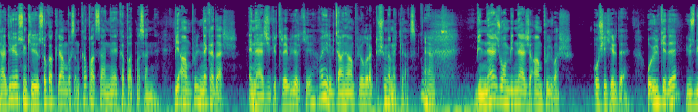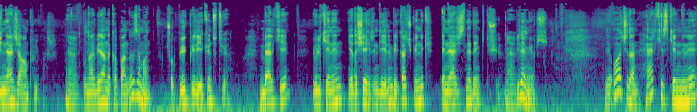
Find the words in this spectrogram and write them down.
Ya diyorsun ki sokak lambasını kapatsan ne, kapatmasan ne? Bir ampul ne kadar enerji götürebilir ki? Hayır bir tane ampul olarak düşünmemek lazım. Evet. Binlerce on binlerce ampul var o şehirde. O ülkede yüz binlerce ampul var. Evet. Bunlar bir anda kapandığı zaman çok büyük bir yekün tutuyor. Belki ülkenin ya da şehrin diyelim birkaç günlük enerjisine denk düşüyor. Evet. Bilemiyoruz. E, o açıdan herkes kendini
